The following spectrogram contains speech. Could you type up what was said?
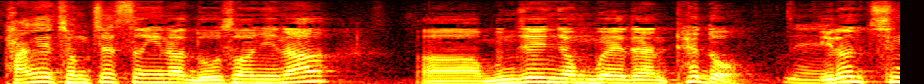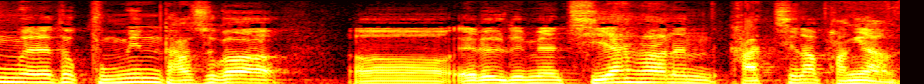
당의 정체성이나 노선이나 어, 문재인 정부에 대한 태도 네. 이런 측면에서 국민 다수가 어, 예를 들면 지향하는 가치나 방향에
